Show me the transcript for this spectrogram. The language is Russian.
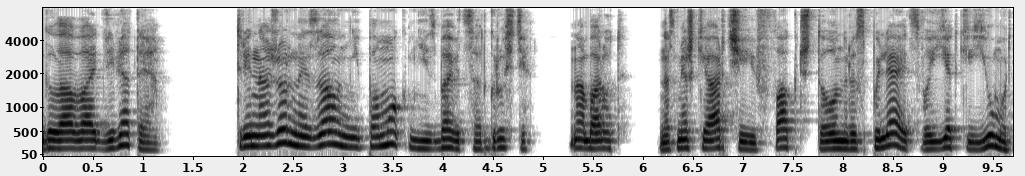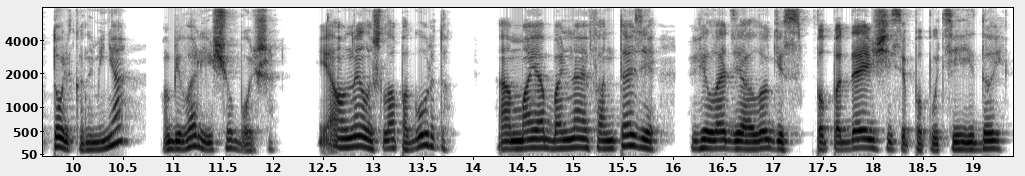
Глава девятая. Тренажерный зал не помог мне избавиться от грусти. Наоборот, насмешки Арчи и факт, что он распыляет свой едкий юмор только на меня, убивали еще больше. Я уныло шла по городу, а моя больная фантазия вела диалоги с попадающейся по пути едой.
